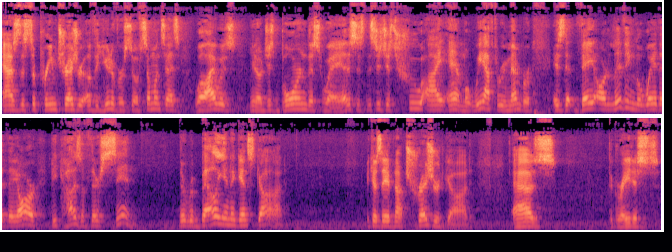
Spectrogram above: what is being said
as the supreme treasure of the universe. So if someone says, "Well, I was, you know, just born this way. This is this is just who I am." What we have to remember is that they are living the way that they are because of their sin. Their rebellion against God. Because they have not treasured God as the greatest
